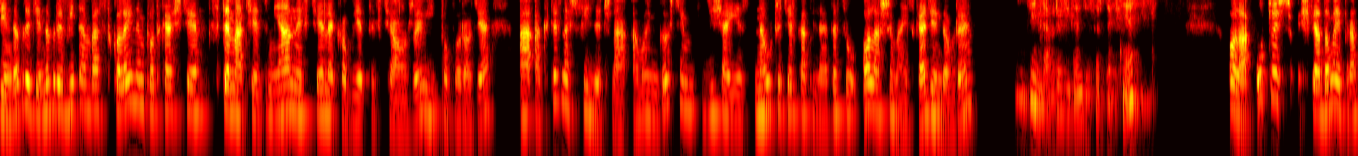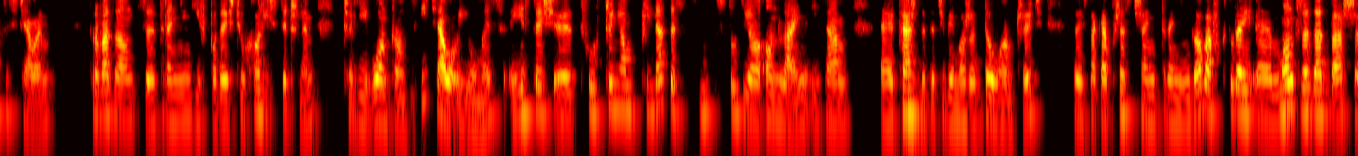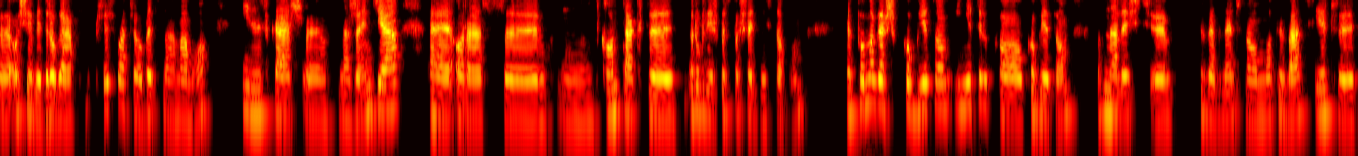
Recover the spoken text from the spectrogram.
Dzień dobry, dzień dobry. Witam Was w kolejnym podcaście w temacie zmiany w ciele kobiety w ciąży i po porodzie, a aktywność fizyczna. A moim gościem dzisiaj jest nauczycielka Pilatesu Ola Szymańska. Dzień dobry. Dzień dobry, witam Cię serdecznie. Ola, uczysz świadomej pracy z ciałem, prowadząc treningi w podejściu holistycznym, czyli łącząc i ciało, i umysł. Jesteś e, twórczynią Pilates Studio Online i tam E, każdy do ciebie może dołączyć. To jest taka przestrzeń treningowa, w której e, mądrze zadbasz o siebie, droga przyszła czy obecna mamo, i zyskasz narzędzia oraz mm, kontakt również bezpośredni z tobą. Pomagasz kobietom i nie tylko kobietom odnaleźć wewnętrzną motywację, czy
